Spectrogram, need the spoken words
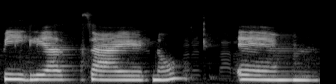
Piglia, Saer, ¿no? Em,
